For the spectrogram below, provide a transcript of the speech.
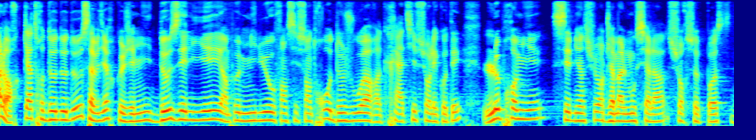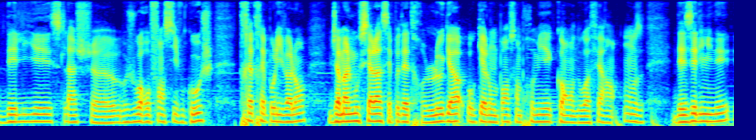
Alors, 4-2-2-2, ça veut dire que j'ai mis deux ailiers un peu milieu offensif centraux, deux joueurs créatifs sur les côtés. Le premier, c'est bien sûr Jamal Moussiala sur ce poste d'ailier slash euh, joueur offensif gauche, très très polyvalent. Jamal Moussiala, c'est peut-être le gars auquel on pense en premier quand on doit faire un 11 des éliminés.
